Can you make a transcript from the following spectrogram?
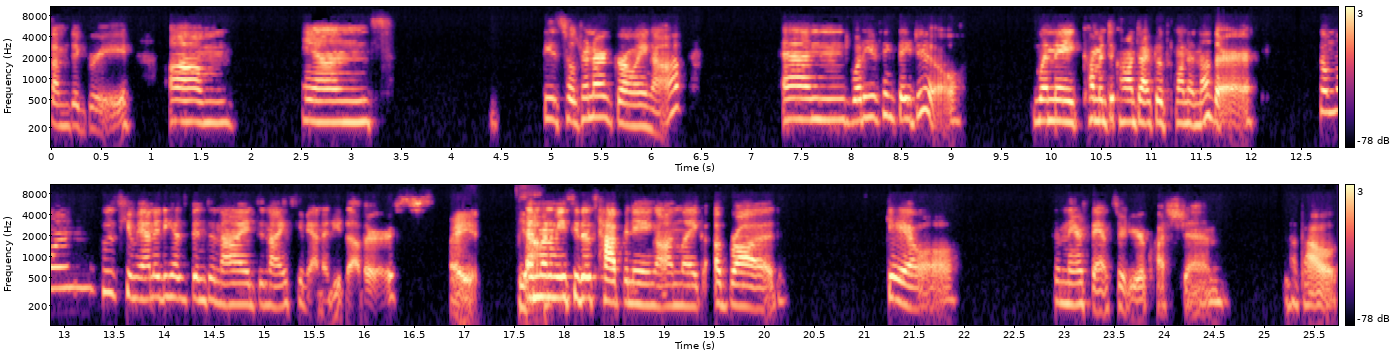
some degree um, and these children are growing up and what do you think they do when they come into contact with one another someone whose humanity has been denied denies humanity to others right yeah. and when we see this happening on like a broad scale then there's the answer to your question about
